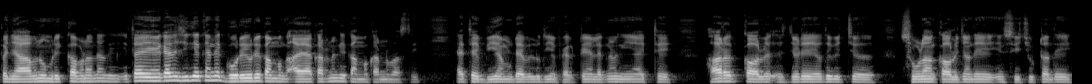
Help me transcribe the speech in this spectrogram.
ਪੰਜਾਬ ਨੂੰ ਅਮਰੀਕਾ ਬਣਾ ਦਾਂਗੇ। ਇਹ ਤਾਂ ਇਹ ਕਹਿੰਦੇ ਸੀਗੇ, ਕਹਿੰਦੇ ਗੋਰੇ ਉਰੇ ਕੰਮ ਆਇਆ ਕਰਨਗੇ ਕੰਮ ਕਰਨ ਵਾਸਤੇ। ਇੱਥੇ BMW ਦੀਆਂ ਫੈਕਟਰੀਆਂ ਲੱਗਣਗੀਆਂ, ਇੱਥੇ ਹਰ ਕਾਲਜ, ਜਿਹੜੇ ਉਹਦੇ ਵਿੱਚ 16 ਕਾਲਜਾਂ ਦੇ ਇੰਸਟੀਚਿਊਟਾਂ ਦੇ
